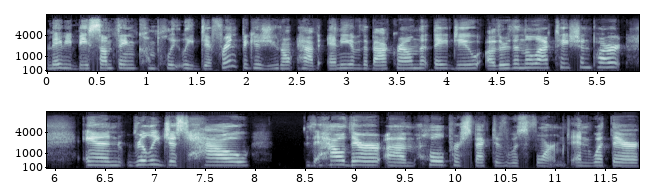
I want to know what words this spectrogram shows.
maybe be something completely different because you don't have any of the background that they do other than the lactation part and really just how how their um, whole perspective was formed and what their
